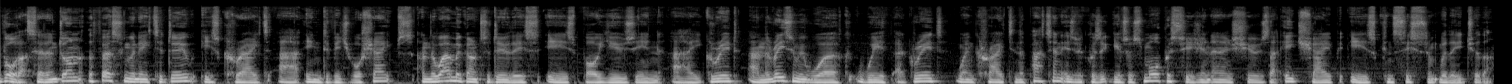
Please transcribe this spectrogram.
With all that said and done, the first thing we need to do is create our individual shapes. And the way we're going to do this is by using a grid. And the reason we work with a grid when creating the pattern is because it gives us more precision and ensures that each shape is consistent with each other.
